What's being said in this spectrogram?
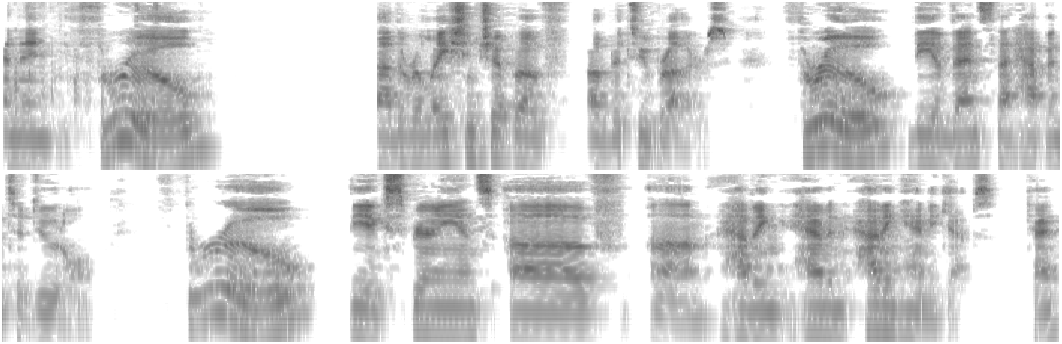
and then through uh, the relationship of, of the two brothers, through the events that happen to Doodle, through the experience of um, having having having handicaps. Okay,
